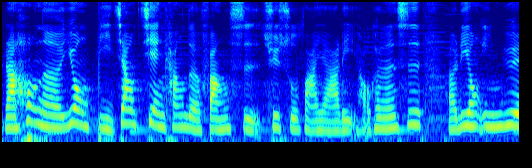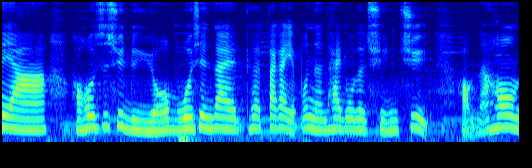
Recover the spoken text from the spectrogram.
然后呢，用比较健康的方式去抒发压力，好，可能是呃利用音乐呀，好，或是去旅游。不过现在大概也不能太多的群聚，好，然后。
